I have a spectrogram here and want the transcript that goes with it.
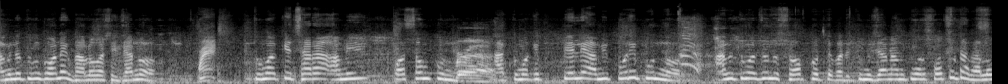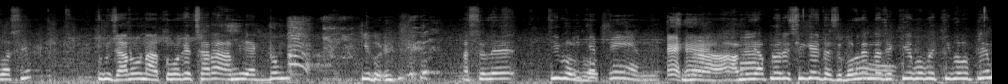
আমি না তোমাকে অনেক ভালোবাসি জানো? তোমাকে ছাড়া আমি অসম্পূর্ণ আর তোমাকে পেলে আমি পরিপূর্ণ। আমি তোমার জন্য সব করতে পারি। তুমি জানো আমি তোমার কতটা ভালোবাসি? তুমি জানো না তোমাকে ছাড়া আমি একদম আসলে কি বলব? না আমি আপনারে শিখাইতেছি। বললেন না যে কীভাবে কীভাবে প্রেম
